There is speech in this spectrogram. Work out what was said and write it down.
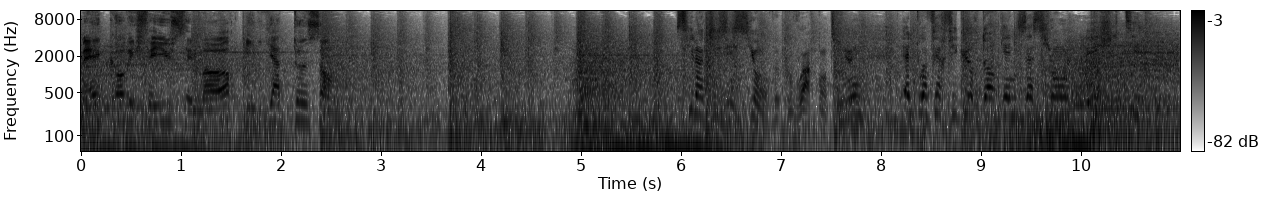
Mais Corypheus est mort il y a deux ans. Si l'Inquisition veut pouvoir continuer, elle doit faire figure d'organisation légitime.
